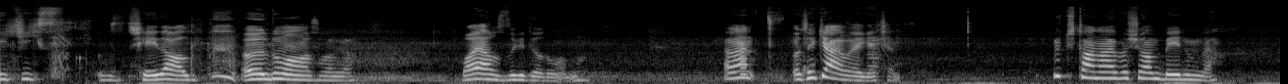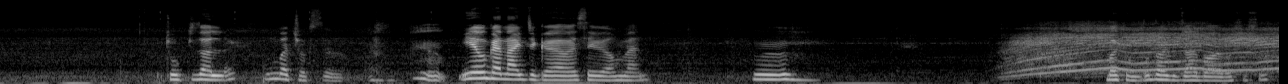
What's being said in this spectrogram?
O iki şeyi de aldım. Öldüm ama sonra. Bayağı hızlı gidiyordum ama. Hemen öteki arabaya geçelim. Üç tane araba şu an beynimde. Çok güzeller. Bunu da çok seviyorum. Niye bu kadar çok araba seviyorum ben? Hmm. Bakın bu da güzel bir araba sesi.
